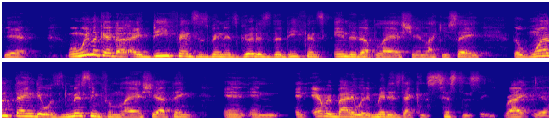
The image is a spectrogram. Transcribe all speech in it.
Yeah. When we look at a, a, defense has been as good as the defense ended up last year, and like you say, the one thing that was missing from last year, I think, and and, and everybody would admit is that consistency, right? Yeah.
